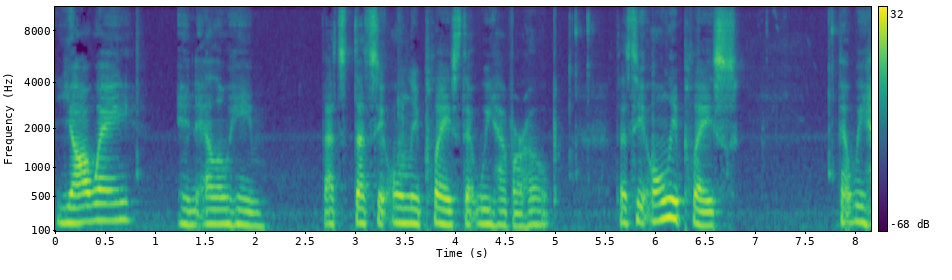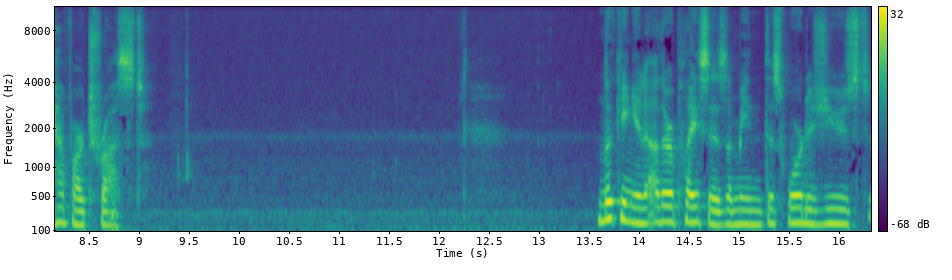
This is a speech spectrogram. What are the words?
Yahweh, in Elohim. That's that's the only place that we have our hope. That's the only place that we have our trust. Looking in other places, I mean, this word is used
